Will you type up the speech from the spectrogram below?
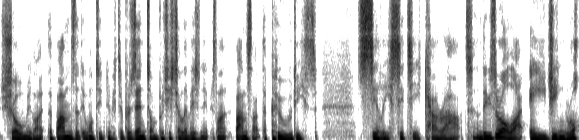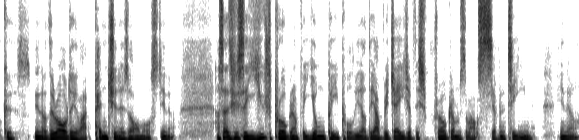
show me like the bands that they wanted me to present on British television. It was like bands like the Puhdys, Silly City, Karat, and these are all like aging rockers. You know, they're already like pensioners almost. You know, I said, this is a youth program for young people. You know, the average age of this program is about 17. You know,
